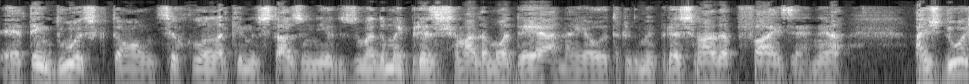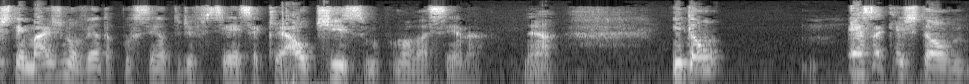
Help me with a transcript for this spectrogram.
é, tem duas que estão circulando aqui nos Estados Unidos. Uma é de uma empresa chamada Moderna e a outra é de uma empresa chamada Pfizer. Né? As duas têm mais de 90% de eficiência, que é altíssimo para uma vacina. Né? Então, essa questão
